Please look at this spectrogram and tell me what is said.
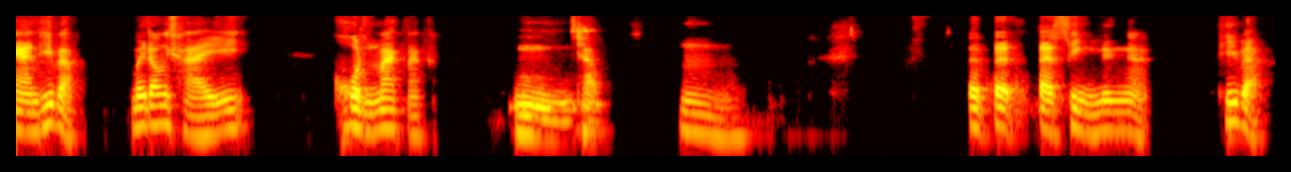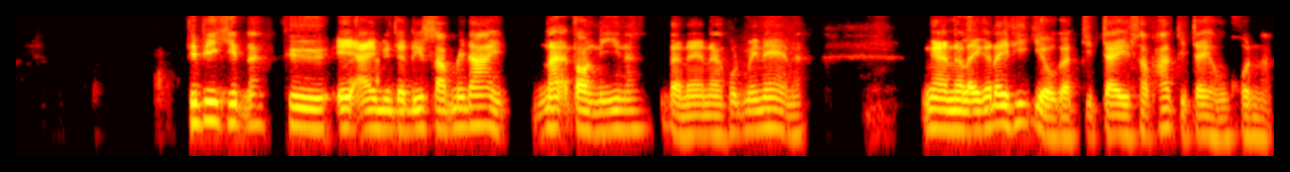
งานที่แบบไม่ต้องใช้คนมากนักอืมครับ อืม แต่แต่แต่สิ่งหนึ่งอะ ที่แบบ ที่พี่คิดนะ คือ AI มันจะดิสรับไม่ได้ณตอนนี้นะ แต่ในอนาคตไม่แน่นะ งานอะไรก็ได้ที่เกี่ยวกับจิตใจสภาพจิตใจของคนอะ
